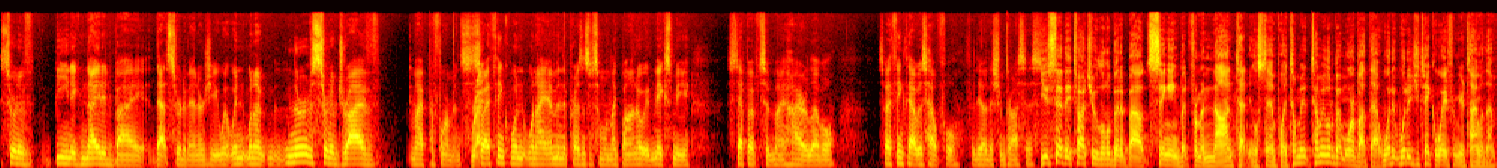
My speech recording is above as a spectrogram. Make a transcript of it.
sort of being ignited by that sort of energy when when, when I'm nerves sort of drive my performance. Right. So I think when when I am in the presence of someone like Bono, it makes me step up to my higher level. So I think that was helpful for the audition process. You said they taught you a little bit about singing, but from a non-technical standpoint. Tell me, tell me a little bit more about that. What, what did you take away from your time with them?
